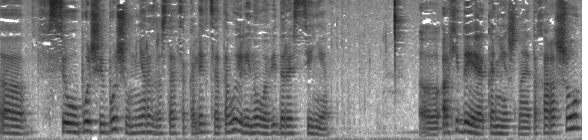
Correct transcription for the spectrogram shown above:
э, все больше и больше у меня разрастается коллекция того или иного вида растения. Орхидея, конечно, это хорошо,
